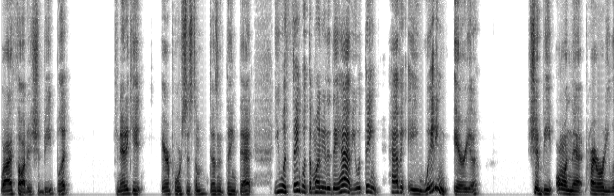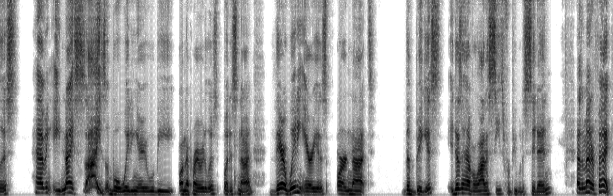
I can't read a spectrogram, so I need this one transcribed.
what I thought it should be. But Connecticut airport system doesn't think that. You would think with the money that they have, you would think having a waiting area should be on that priority list. Having a nice sizable waiting area would be on that priority list, but it's not. Their waiting areas are not the biggest. It doesn't have a lot of seats for people to sit in. As a matter of fact,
